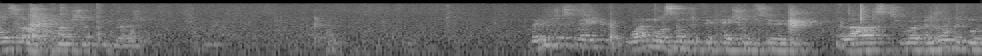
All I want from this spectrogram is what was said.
Also a function of conversion. Let me just make one more simplification to allow us to work a little bit more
